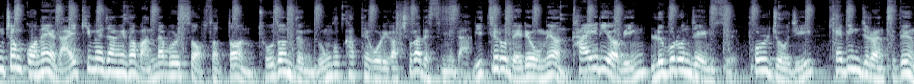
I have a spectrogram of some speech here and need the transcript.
충청권의 나이키 매장에서 만나볼 수 없었던 조던 등 농구 카테고리가 추가됐습니다. 밑으로 내려오면 카이리 어빙, 르브론 제임스, 폴 조지, 케빈 듀란트 등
